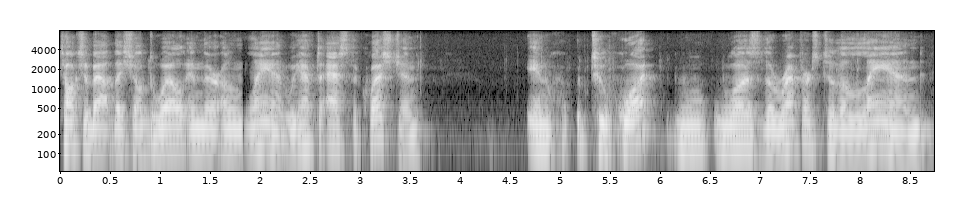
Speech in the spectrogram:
talks about they shall dwell in their own land. We have to ask the question: in to what was the reference to the land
